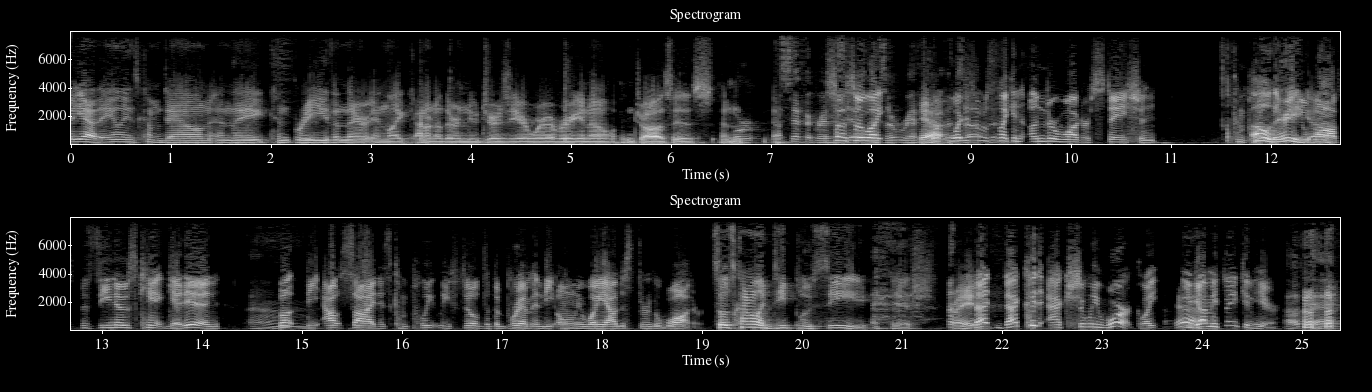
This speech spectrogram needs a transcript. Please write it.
But yeah, the aliens come down and they can breathe, and they're in like I don't know, they're in New Jersey or wherever you know, and Jaws is, and Or yeah. Pacific Rim. So- so, like, a rift Yeah. What if it was and- like an underwater station? completely Oh, there you sealed go. Off, the Xenos can't get in, But the outside is completely filled to the brim, and the only way out is through the water. So it's kind of like Deep Blue Sea ish, right? That that could actually work. Like Yeah. you got me thinking here. Okay,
